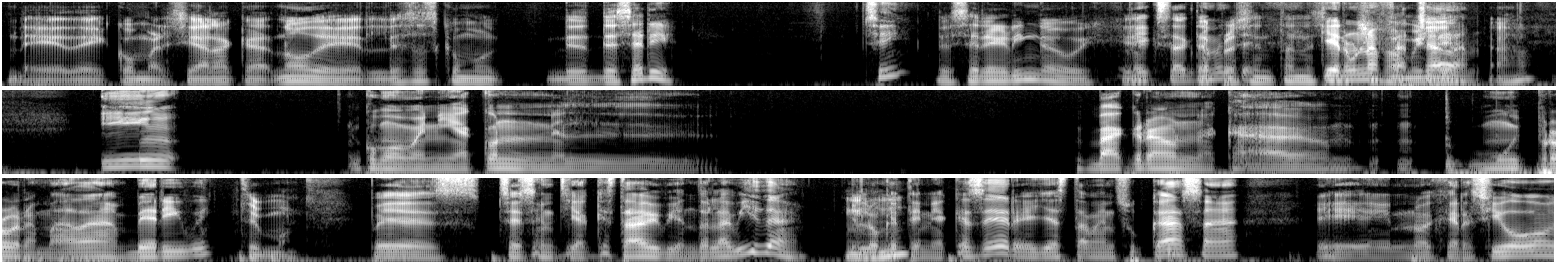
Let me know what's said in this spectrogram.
De, de comercial acá, no, de, de esas como, de, de serie, Sí, de serie gringa, güey. que te Exactamente. presentan Que era una familia. fachada. Ajá. Y como venía con el background acá muy programada Betty, güey, Simón. pues se sentía que estaba viviendo la vida, y lo que tenía que hacer. Ella estaba en su casa, eh, no ejerció,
